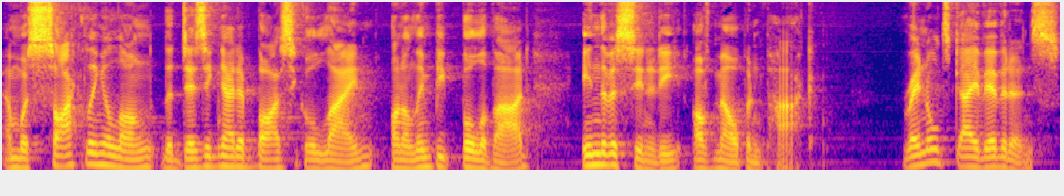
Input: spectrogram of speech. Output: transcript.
and was cycling along the designated bicycle lane on Olympic Boulevard in the vicinity of Melbourne Park. Reynolds gave evidence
